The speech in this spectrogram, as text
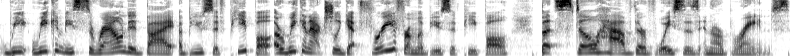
we we can be surrounded by abusive people or we can actually get free from abusive people but still have their voices in our brains.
